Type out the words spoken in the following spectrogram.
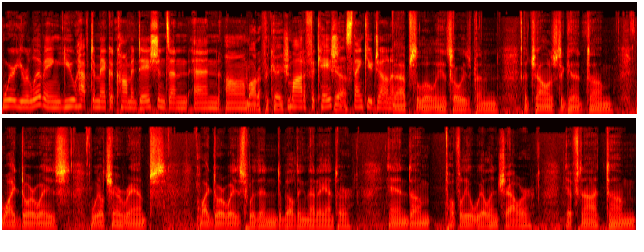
where you're living, you have to make accommodations and and um, Modifications. Modifications. Yeah. Thank you, Jonah. Absolutely. It's always been a challenge to get um, wide doorways, wheelchair ramps, wide doorways within the building that I enter, and um, hopefully a wheel in shower. If not, um,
